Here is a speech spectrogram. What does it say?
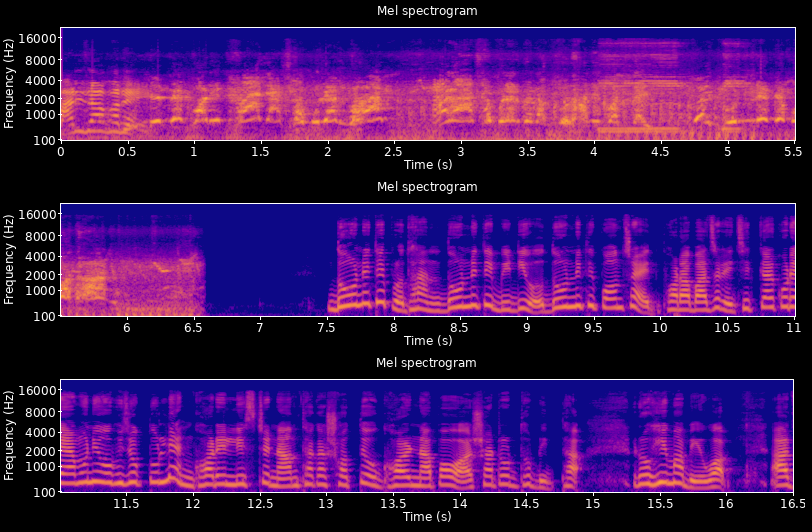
বাড়ি যাও করে দুর্নীতি করে খায় না সবুজের ঘর আর আসামের বেলা খুলহানি করতে ওই দুর্নীতি প্রধান দুর্নীতি প্রধান, দুর্নীতি বিডিও, দুর্নীতি পঞ্চায়েত, ভরা বাজারে চিৎকার করে এমনই অভিযোগ তুললেন, ঘরের লিস্টে নাম থাকা সত্ত্বেও ঘর না পাওয়া ষাটোর্ধ বৃদ্ধা রহিমা বেওয়া। আজ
